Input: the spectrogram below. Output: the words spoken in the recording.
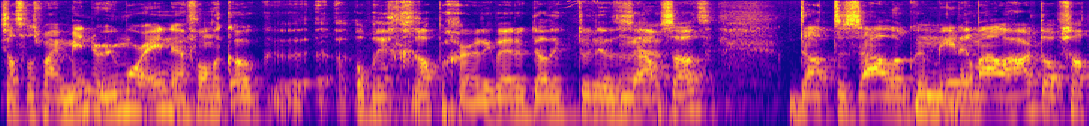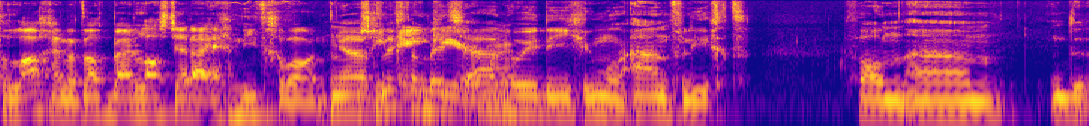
er zat volgens mij minder humor in en vond ik ook eh, oprecht grappiger. Ik weet ook dat ik toen in de zaal zat, dat de zaal ook meerdere malen hardop zat te lachen. En dat was bij The Last Jedi echt niet gewoon. Ja, het Misschien ligt één een beetje keer. aan maar- hoe je die humor aanvliegt. Van, ehm, de,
